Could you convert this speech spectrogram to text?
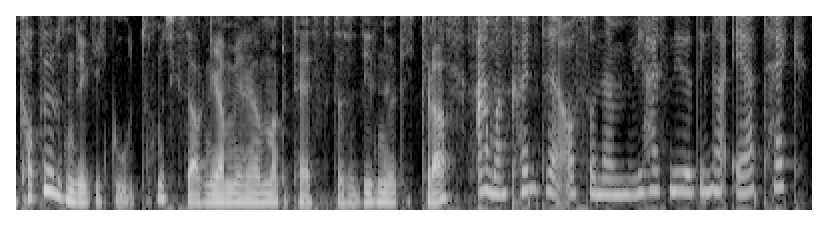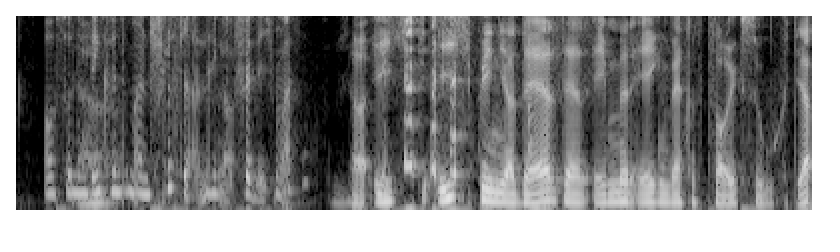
Die Kopfhörer sind wirklich gut, muss ich sagen. Die haben wir ja mal getestet. Also die sind wirklich krass. Ah, man könnte aus so einem, wie heißen diese Dinger, AirTag? Aus so einem Ding könnte man einen Schlüsselanhänger für dich machen. Ja, ich, ich bin ja der, der immer irgendwelches Zeug sucht. Ja,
